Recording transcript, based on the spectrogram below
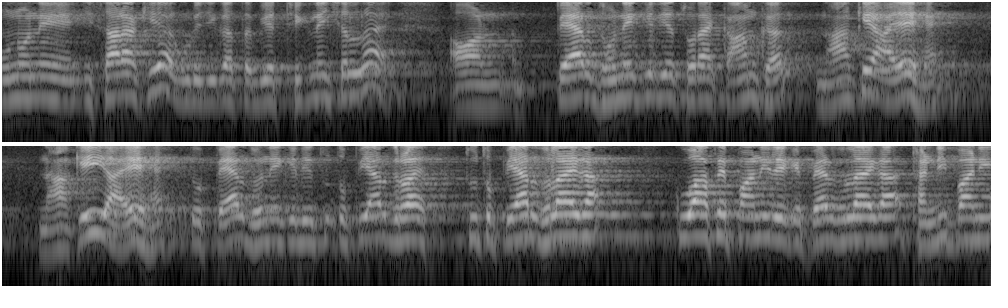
उन्होंने इशारा किया गुरु जी का तबीयत ठीक नहीं चल रहा है और पैर धोने के लिए थोड़ा काम कर, नहा के आए हैं, नहा के ही आए हैं तो पैर धोने के लिए तू तो प्यार धुलाए, तू तो प्यार धुलाएगा, कुआ से पानी लेके पैर धुलाएगा, ठंडी पानी,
